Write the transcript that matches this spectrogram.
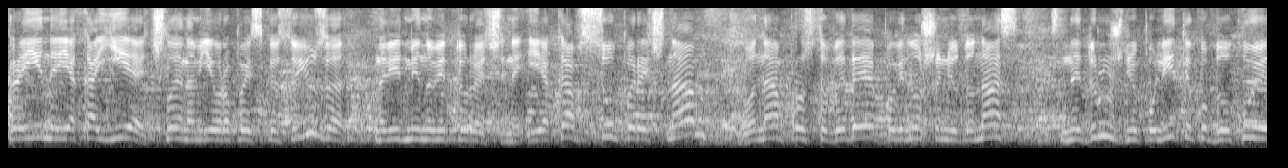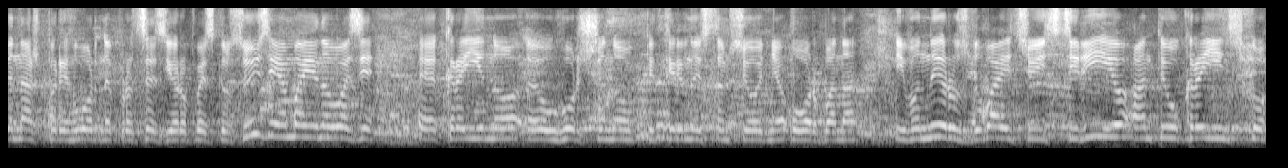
країни, яка є членом Європейського Союзу, на відміну від Туреччини, і яка всупереч нам вона просто веде по відношенню до нас недружню політику, блокує наш переговорний процес в Європейському Союзі. Я маю на увазі е, країну е, Угорщину під керівництвом сьогодні Орбана, і вони роздувають цю істерію антиукраїнську.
